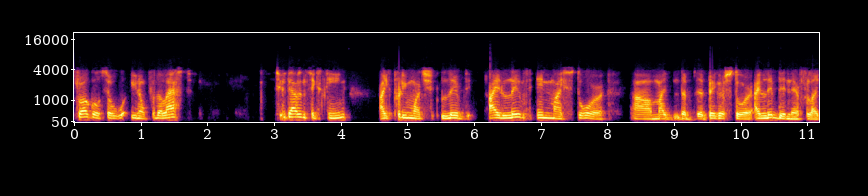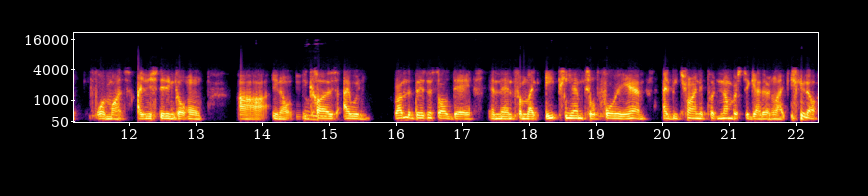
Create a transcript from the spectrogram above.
struggled. So you know, for the last 2016, I pretty much lived I lived in my store, um, my the the bigger store. I lived in there for like four months. I just didn't go home. Uh, you know, mm-hmm. because mm-hmm. I would run the business all day, and then from like 8 p.m. till 4 a.m., I'd be trying to put numbers together, and like you know,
